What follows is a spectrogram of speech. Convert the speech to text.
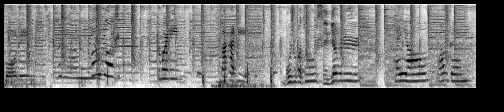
morning. Good morning. Good morning. Makadi. Bonjour à tous et bienvenue Hey y'all, welcome.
